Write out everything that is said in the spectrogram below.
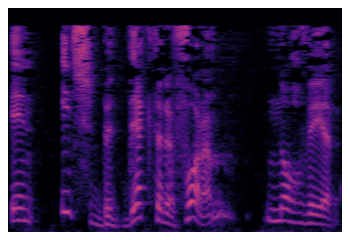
in iets bedektere vorm nog weer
